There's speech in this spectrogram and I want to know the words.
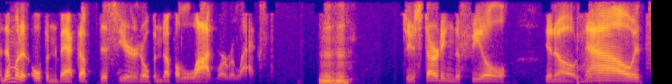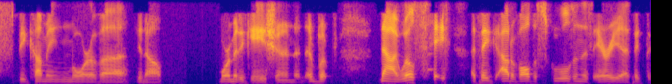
and then when it opened back up this year, it opened up a lot more relaxed. Mm-hmm. So you're starting to feel, you know, now it's becoming more of a, you know, more mitigation. And, and but now I will say, I think out of all the schools in this area, I think the,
